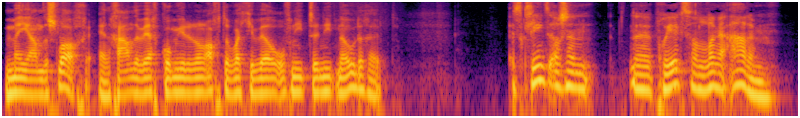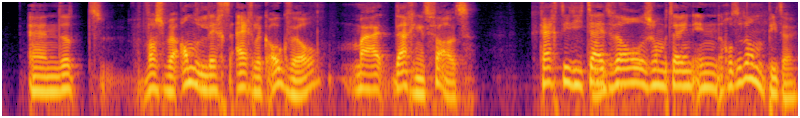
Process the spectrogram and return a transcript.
mee aan de slag. En gaandeweg kom je er dan achter wat je wel of niet, uh, niet nodig hebt. Het klinkt als een project van lange adem. En dat was bij Anderlecht eigenlijk ook wel. Maar daar ging het fout. Krijgt hij die tijd wel zometeen in Rotterdam, Pieter?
